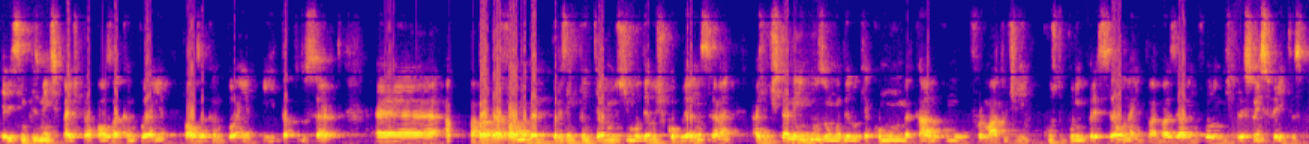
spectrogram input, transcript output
Ele simplesmente pede para pausar a campanha, pausa a campanha e está tudo certo. É, a, própria forma, por exemplo, em termos de modelo de cobrança, né? A gente também usa um modelo que é comum no mercado, como o formato de custo por impressão, né? então é baseado no volume de impressões feitas,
